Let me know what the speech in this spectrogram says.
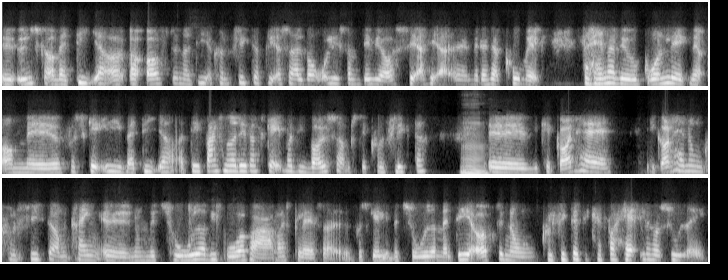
ønsker og værdier, og, og ofte, når de her konflikter bliver så alvorlige, som det vi også ser her øh, med den her komælk, så handler det jo grundlæggende om øh, forskellige værdier, og det er faktisk noget af det, der skaber de voldsomste konflikter. Mm. Øh, vi kan godt have vi kan godt have nogle konflikter omkring øh, nogle metoder, vi bruger på arbejdspladser, øh, forskellige metoder, men det er ofte nogle konflikter, vi kan forhandle os ud af.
